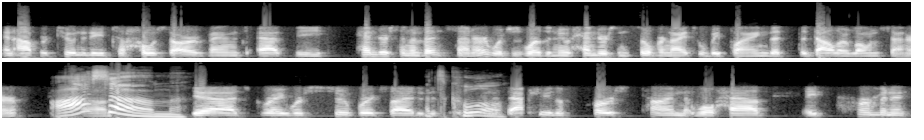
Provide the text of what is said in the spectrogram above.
an opportunity to host our event at the Henderson Event Center, which is where the new Henderson Silver Knights will be playing, the, the Dollar Loan Center. Awesome! Um, yeah, it's great. We're super excited. That's it's, cool. It's actually the first time that we'll have a permanent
